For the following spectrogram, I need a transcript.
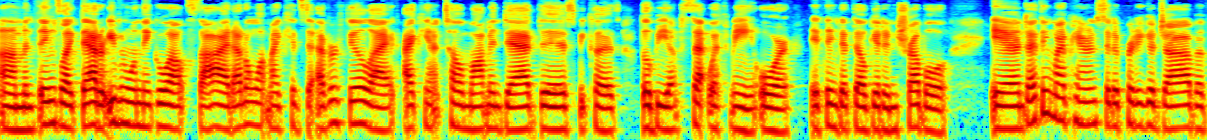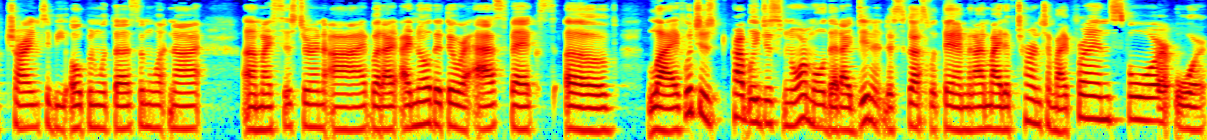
um, and things like that, or even when they go outside. I don't want my kids to ever feel like I can't tell mom and dad this because they'll be upset with me or they think that they'll get in trouble. And I think my parents did a pretty good job of trying to be open with us and whatnot, uh, my sister and I. But I, I know that there were aspects of life, which is probably just normal that I didn't discuss with them and I might have turned to my friends for or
